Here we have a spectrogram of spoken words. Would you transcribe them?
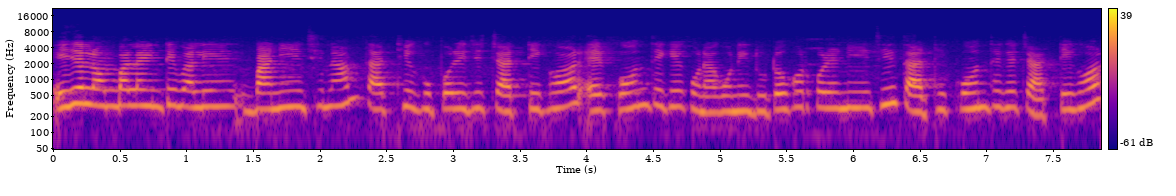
এই যে লম্বা লাইনটি বানিয়ে, বানিয়েছিলাম, তার ঠিক উপরে যে চারটি ঘর, এর কোন থেকে কোনাকুনি দুটো ঘর করে নিয়েছি, তার ঠিক কোন থেকে চারটি ঘর,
